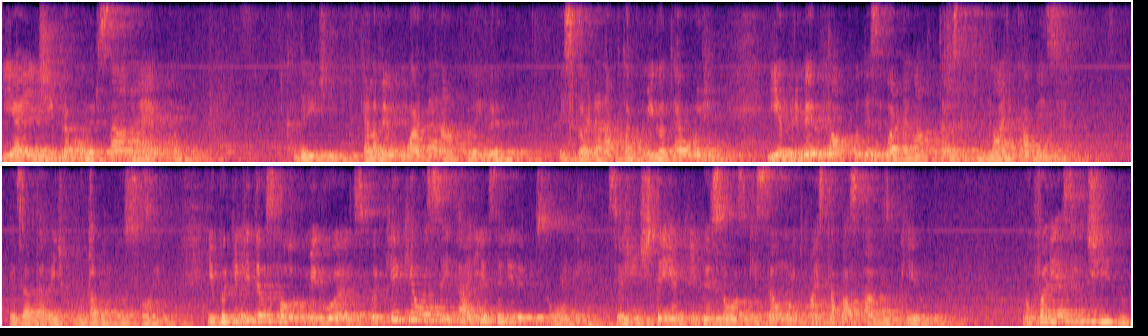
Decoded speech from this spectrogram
E a Edi, para conversar na época, cadê a Edi? Ela veio com um guardanapo, lembra? Esse guardanapo está comigo até hoje. E o primeiro tópico desse guardanapo estava escrito mar e cabeça. Exatamente como estava no meu sonho. E por que, que Deus falou comigo antes? Por que, que eu aceitaria ser líder do SONG? Se a gente tem aqui pessoas que são muito mais capacitadas do que eu. Não faria sentido,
